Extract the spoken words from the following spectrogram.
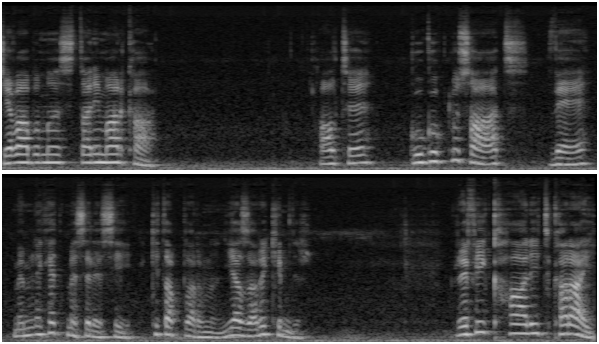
Cevabımız Danimarka. 6. Guguklu Saat ve Memleket Meselesi kitaplarının yazarı kimdir? Refik Halit Karay,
